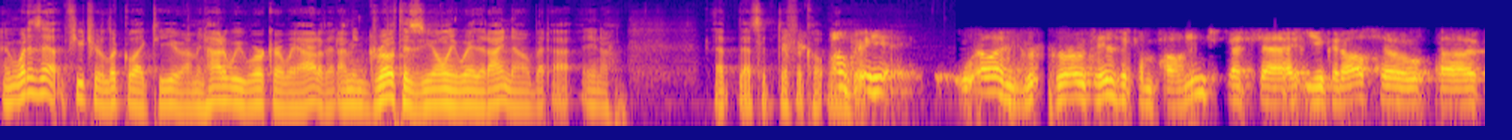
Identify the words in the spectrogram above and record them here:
And what does that future look like to you? I mean, how do we work our way out of it? I mean, growth is the only way that I know, but uh, you know, that that's a difficult one. Okay. Well, and gr- growth is a component, but uh, you could also uh,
